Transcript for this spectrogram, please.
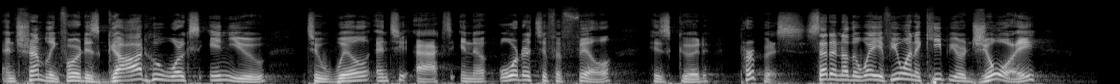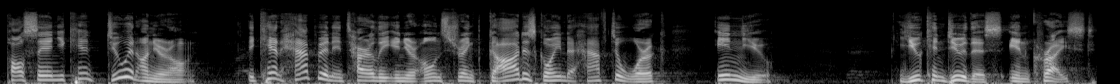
and trembling. For it is God who works in you to will and to act in order to fulfill his good purpose. Said another way, if you want to keep your joy, Paul's saying you can't do it on your own. It can't happen entirely in your own strength. God is going to have to work in you. You can do this in Christ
